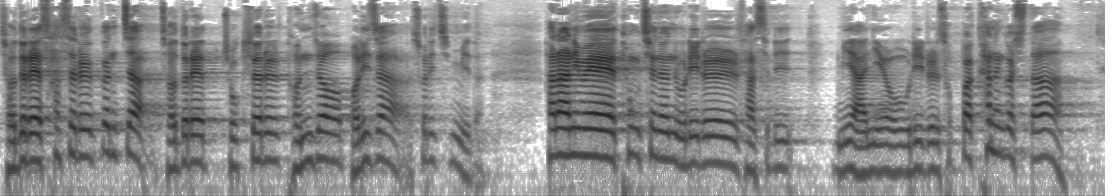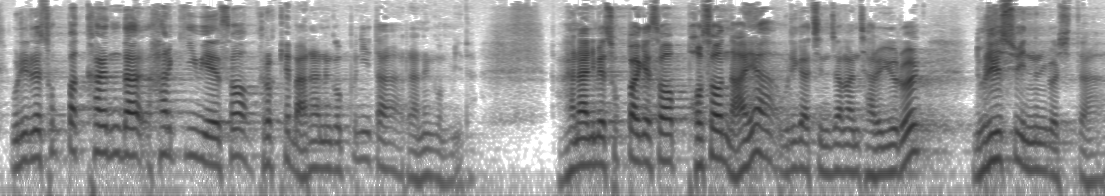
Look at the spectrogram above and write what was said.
저들의 사슬을 끊자 저들의 족쇄를 던져 버리자 소리칩니다. 하나님의 통치는 우리를 다스리 미 아니요 우리를 속박하는 것이다. 우리를 속박한다 하기 위해서 그렇게 말하는 것뿐이다라는 겁니다. 하나님의 속박에서 벗어나야 우리가 진정한 자유를 누릴 수 있는 것이다.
